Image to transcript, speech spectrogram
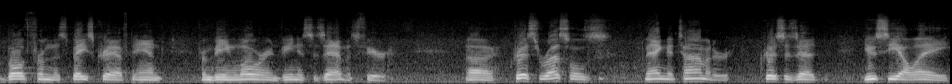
both from the spacecraft and from being lower in Venus's atmosphere. Uh, Chris Russell's magnetometer, Chris is at UCLA,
